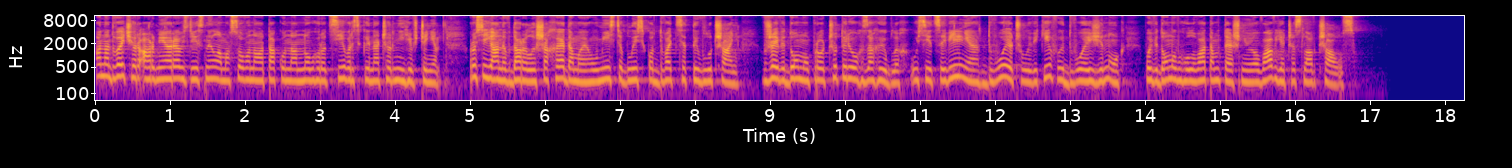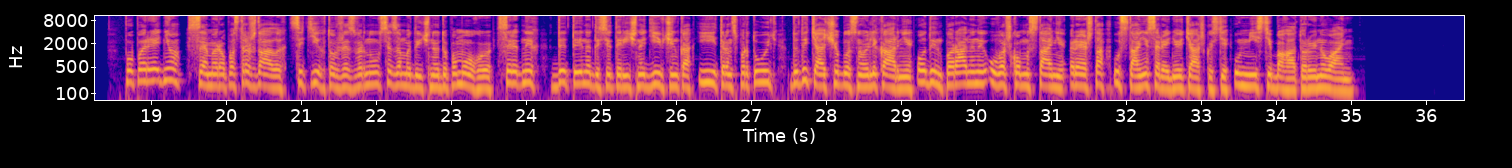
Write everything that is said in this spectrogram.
А надвечір армія РФ здійснила масовану атаку на Новгород-Сіверський на Чернігівщині. Росіяни вдарили шахедами. У місті близько 20 влучань. Вже відомо про чотирьох загиблих. Усі цивільні, двоє чоловіків і двоє жінок, повідомив голова тамтешньої ОВА В'ячеслав Чаус. Попередньо семеро постраждалих. Це ті, хто вже звернувся за медичною допомогою. Серед них дитина, десятирічна дівчинка. Її транспортують до дитячої обласної лікарні. Один поранений у важкому стані, решта у стані середньої тяжкості. У місті багато руйнувань.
